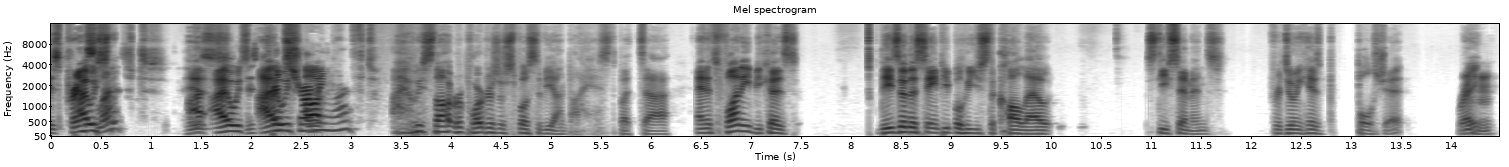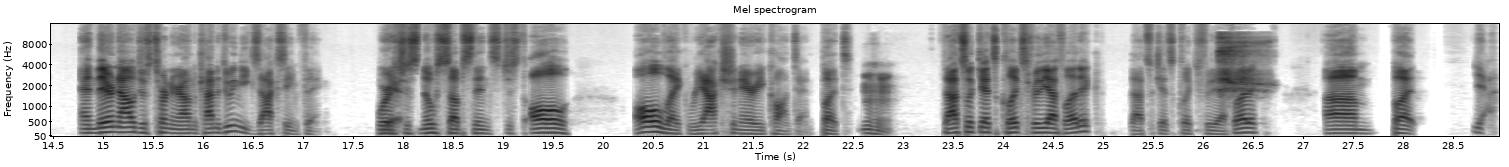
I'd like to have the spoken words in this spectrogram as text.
His prince always- left. I- His- I always- his I always thought- left. I always thought reporters are supposed to be unbiased, but uh, and it's funny because these are the same people who used to call out Steve Simmons for doing his bullshit, right? Mhm. And they're now just turning around and kind of doing the exact same thing, where it's just no substance, just all, all like reactionary content. But Mhm. that's what gets clicks for the Athletic. That's what gets clicked for the Athletic. Um, but yeah,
